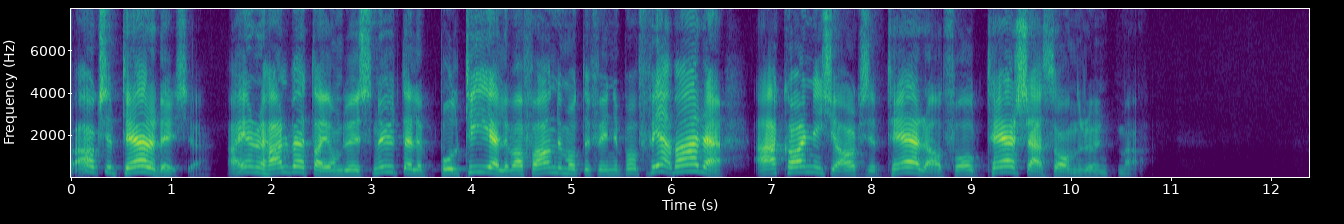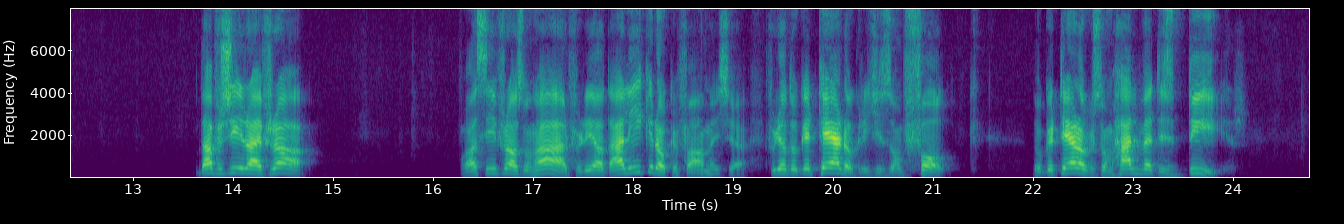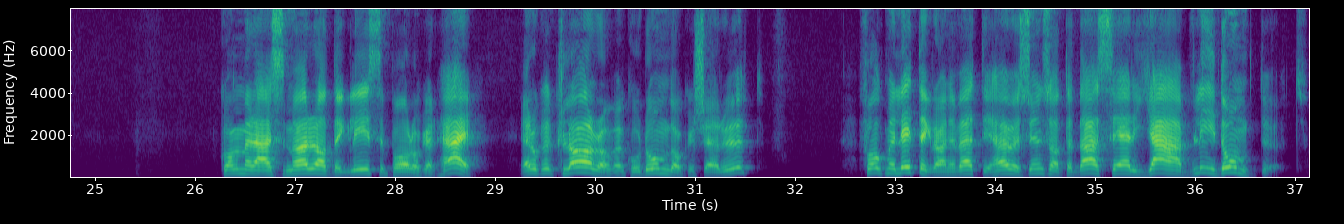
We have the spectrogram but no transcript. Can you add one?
Jeg aksepterer det ikke. Jeg gir nå helvete i om du er snut eller politi eller hva faen du måtte finne på å være. Jeg kan ikke akseptere at folk ter seg sånn rundt meg. Derfor sier jeg ifra. Og jeg sier fra sånn her fordi at jeg liker dere faen ikke. Fordi at dere ter dere ikke som folk. Dere ter dere som helvetes dyr. Kommer med det smørrete gliset på dere. Hei, er dere klar over hvor dum dere ser ut? Folk med litt grann vett i hodet syns at det der ser jævlig dumt ut.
